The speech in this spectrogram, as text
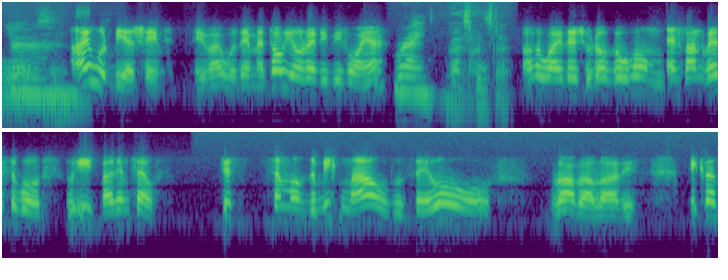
Yes. Hmm. I would be ashamed if I were them. I told you already before, yeah? Right. Right, Otherwise, they should all go home and plant vegetables to eat by themselves. Just some of the big mouths would say, oh, blah, blah, blah, this. Because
